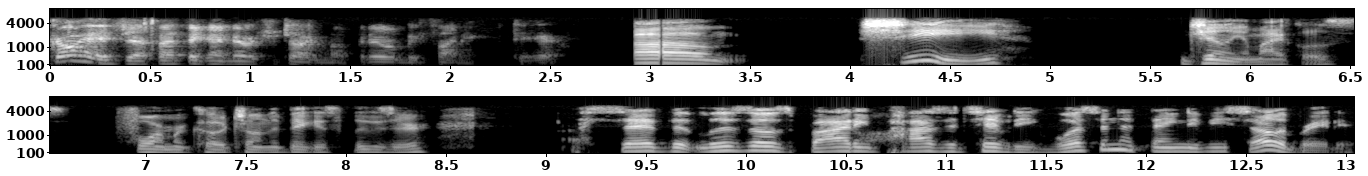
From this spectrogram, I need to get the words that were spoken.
go ahead, Jeff. I think I know what you're talking about, but it'll be funny to hear. Um, she, Jillian Michaels, former coach on The Biggest Loser, said that Lizzo's body positivity wasn't a thing to be celebrated.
